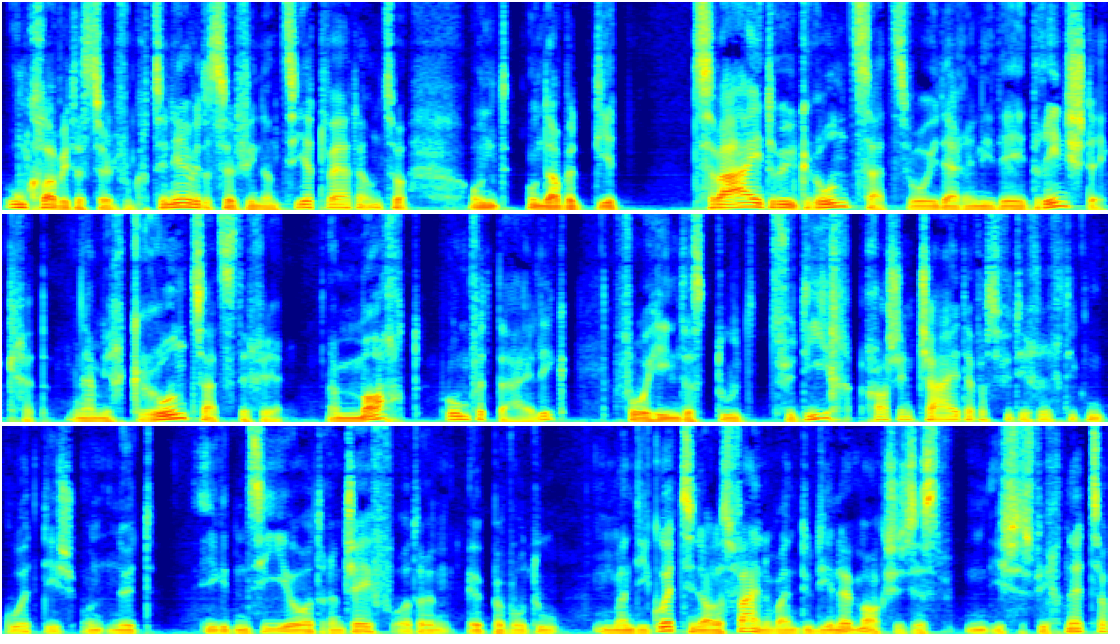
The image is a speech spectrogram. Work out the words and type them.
unklar, wie das soll funktionieren, wie das soll finanziert werden und so. Und, und aber die zwei, drei Grundsätze, die in dieser Idee drinstecken, nämlich grundsätzliche Machtumverteilung, vorhin, dass du für dich kannst entscheiden, was für dich richtig und gut ist und nicht irgendein CEO oder ein Chef oder ein, jemand, wo du, wenn die gut sind, alles fein. Und wenn du die nicht magst, ist es, vielleicht nicht so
